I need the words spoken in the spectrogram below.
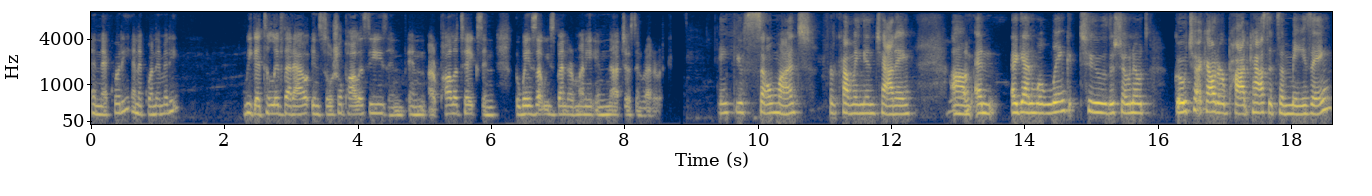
in equity and equanimity we get to live that out in social policies and in our politics and the ways that we spend our money and not just in rhetoric. Thank you so much for coming and chatting. Um, and again we'll link to the show notes. Go check out our podcast. It's amazing.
